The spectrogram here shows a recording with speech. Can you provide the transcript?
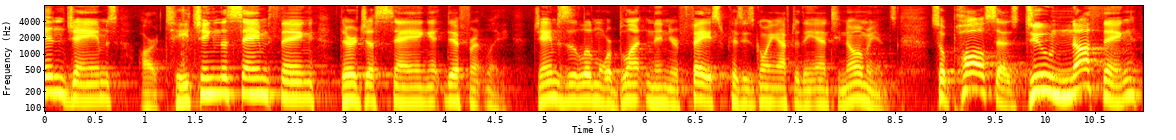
and James are teaching the same thing, they're just saying it differently. James is a little more blunt and in your face because he's going after the antinomians. So Paul says, Do nothing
